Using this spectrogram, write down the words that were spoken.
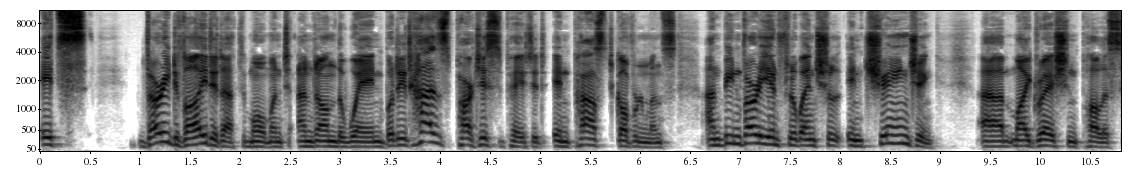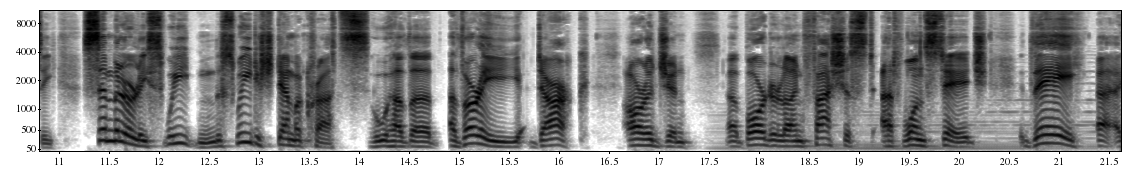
It's very divided at the moment and on the wane, but it has participated in past governments and been very influential in changing uh, migration policy. Similarly, Sweden, the Swedish Democrats, who have a, a very dark origin, uh, borderline fascist at one stage, they uh,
